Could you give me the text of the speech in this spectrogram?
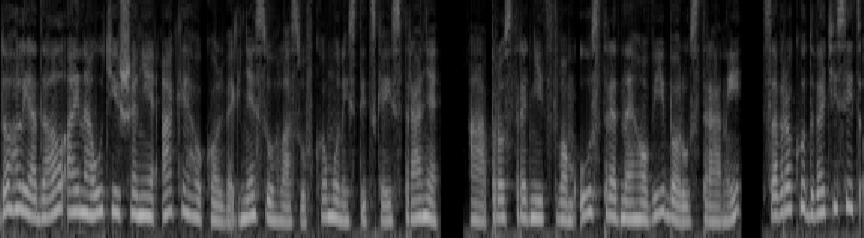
Dohliadal aj na utíšenie akéhokoľvek nesúhlasu v komunistickej strane a prostredníctvom ústredného výboru strany sa v roku 2018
